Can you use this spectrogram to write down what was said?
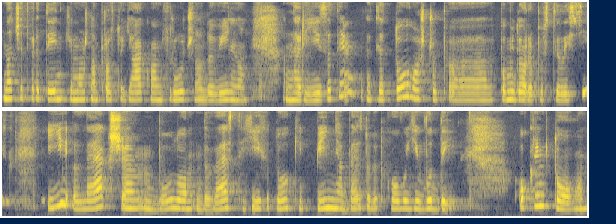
на четвертинки, можна просто як вам зручно, довільно нарізати, для того, щоб е, помідори пустили сік і легше було довести їх до кипіння без додаткової води. Окрім того,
